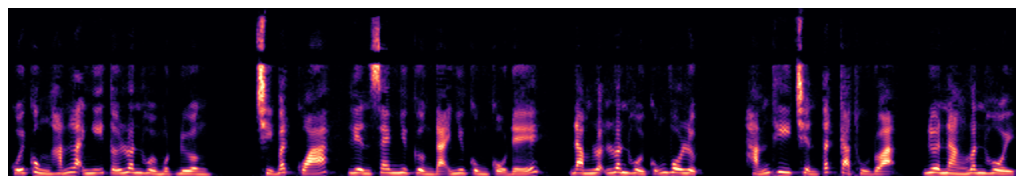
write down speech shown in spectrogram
cuối cùng hắn lại nghĩ tới luân hồi một đường. Chỉ bất quá, liền xem như cường đại như cùng cổ đế, đàm luận luân hồi cũng vô lực. Hắn thi triển tất cả thủ đoạn, đưa nàng luân hồi.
